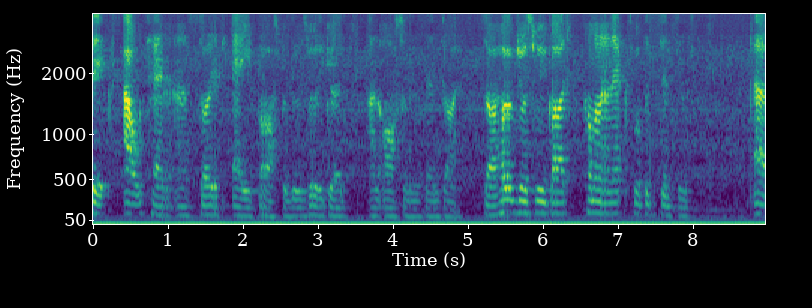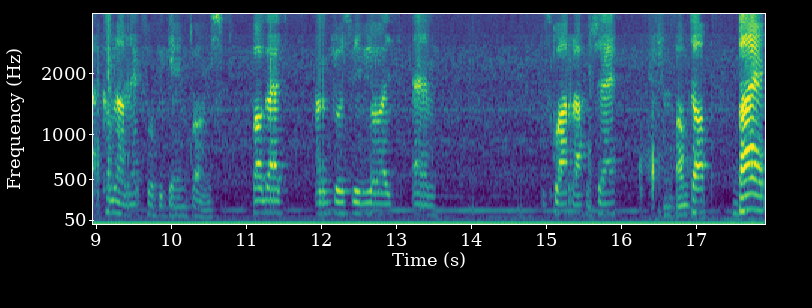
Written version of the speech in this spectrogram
9.6 out of 10 and a solid A plus because it was really good and awesome at the same time. So I hope you enjoyed guys. Coming on next will be The Simpsons. Uh, coming on next will be Game Thrones. But guys, I hope you enjoyed you guys. Um, subscribe, like and share. And thumbs up. Bye.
